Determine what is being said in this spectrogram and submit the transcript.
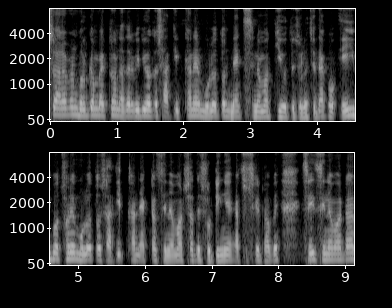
সো আলাপান welcome back to another video তো শাকিব খানের মূলত নেক্সট সিনেমা কি হতে চলেছে? দেখো, এই বছরে মূলত শাকিব খান একটা সিনেমার সাথে শুটিং এ অ্যাসোসিয়েট হবে। সেই সিনেমাটার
